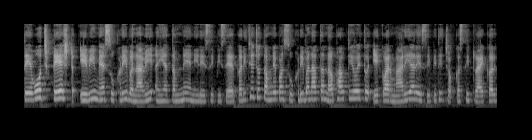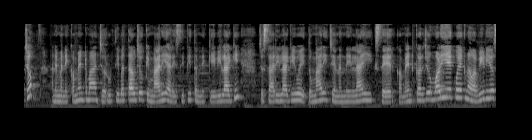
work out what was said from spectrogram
તેવો જ ટેસ્ટ એવી મેં સુખડી બનાવી. અહીંયા તમને એની રેસીપી શેર કરી છે. જો તમને પણ સુખડી બનાવતા ન ફાવતી હોય તો એકવાર મારી આ રેસીપીથી ચોક્કસથી ટ્રાય કરજો અને મને કમેન્ટમાં જરૂરથી બતાવજો કે મારી આ રેસીપી તમને કેવી લાગી. જો સારી લાગી હોય તો મારી ચેનલને લાઇક શેર, કમેન્ટ કરજો. મળીએ કોઈ એક નવા વીડિયો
